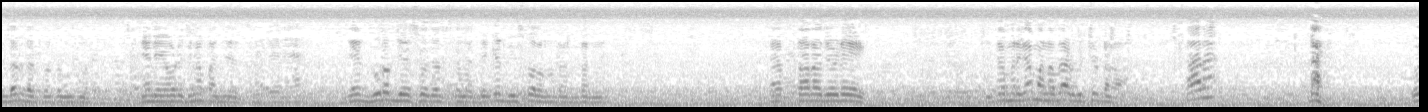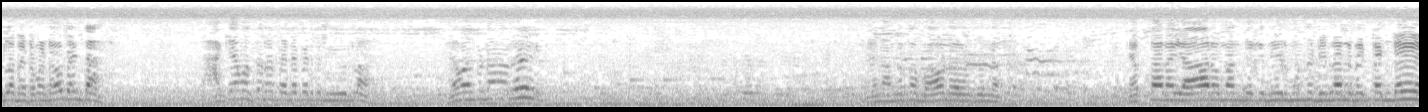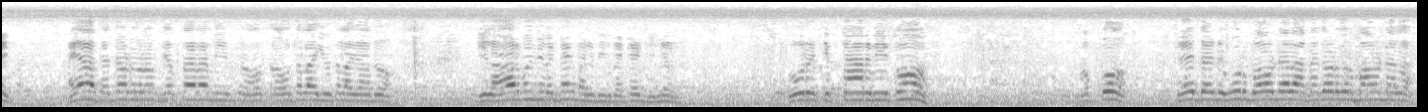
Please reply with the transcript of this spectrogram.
అందరూ సరిపోతుంది నేను ఎవడు వచ్చినా పని చేస్తాను నేను దూరం చేసుకోదలుచుకోవాలి దగ్గర తీసుకోవాలనుకుంటాను అందరినీ. చెప్తారా చూడే? చిత్తమరిగా మన అబ్బాయి కూర్చుంటావా? కారా? దా. ఊర్లో పెట్టమంటావు పెంట? నాకేమొస్తారా పెంట పెడితే నీ ఊర్లో? ఏమనుకుంటున్నావు రే? నేను అందరితో బాగుండాలనుకున్నా. చెప్తానా ఆరు మందికి మీరు ముందు డిన్నర్లు పెట్టండి. అయ్యా పెద్దోడు చెప్తారా మీ అవతలా అవతల యువతల కాదు. వీళ్ళు ఆరు మంది పెట్టాక మళ్ళీ మీరు పెట్టండి డిన్నర్ ఊరు చెప్తారు మీకు. గొప్ప చేద్దండి ఊరు బాగుండాలా పెద్దోడు కూడా బాగుండాలా?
